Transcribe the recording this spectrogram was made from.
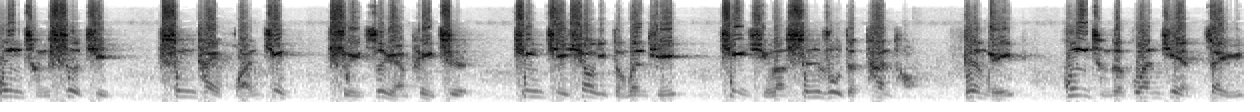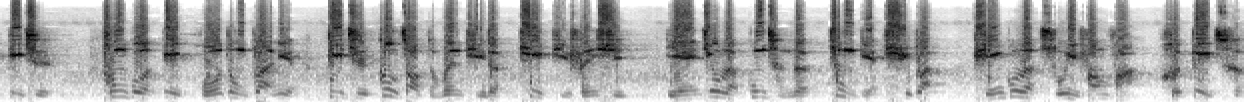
工程设计、生态环境、水资源配置、经济效益等问题进行了深入的探讨，认为。工程的关键在于地质，通过对活动断裂、地质构造等问题的具体分析，研究了工程的重点区段，评估了处理方法和对策。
